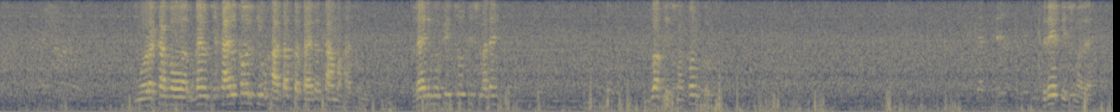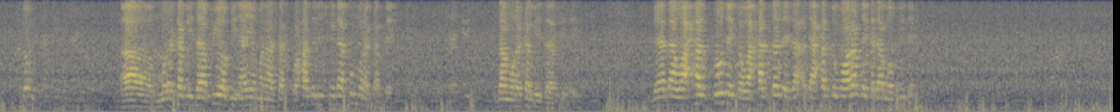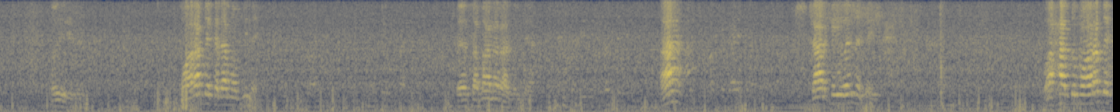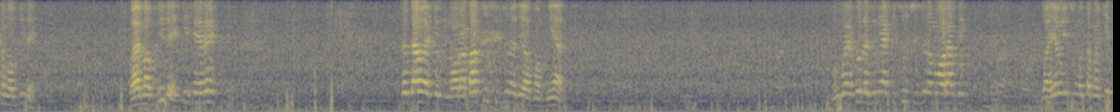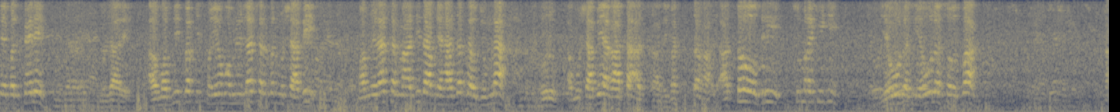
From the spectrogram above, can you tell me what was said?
مرکب غیر چې قائل قول کې مخاطب ته فائدہ تام حاصل غیر مفید څو قسمه ده دوه قسمه کوم کوم درې قسمه ده مرکب اضافي او بنایي مناسب په حد الاسم دا کوم مرکب دی دا مرکب اضافي دی دا دا واحد دو دی که واحد ده دی دا حد معرب دی که دا مبني دی معرب دی که دا مبني دی په سبا نه راځم بیا ها دار کوي ول نه کوي واحد معرب ده کوم مبدي ده وای مبدي ده چې څه ده ته دا وایي چې معربات څه چیزونه دي او مبنيات موږ په ټول دنیا کې څه چیزونه معرب دي دا یو اسم متمکن دی بل فعل مضارع او مبني په قسم یو مبني لا سر بل مشابه مبني لا سر ماضي دا به حاضر دا جمله حروف او مشابه هغه ته اصحاب بس ته اته او دري څومره کیږي یو لس یو لس او ځبا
